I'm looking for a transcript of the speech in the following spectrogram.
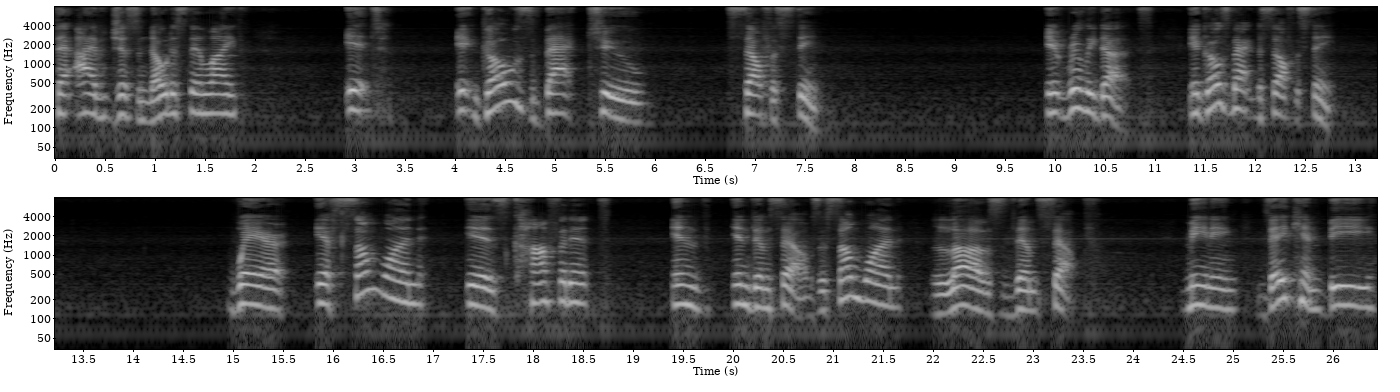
that I've just noticed in life, it it goes back to self-esteem. It really does. It goes back to self-esteem. Where if someone is confident in in themselves, if someone loves themselves, meaning they can be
